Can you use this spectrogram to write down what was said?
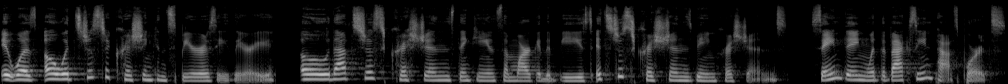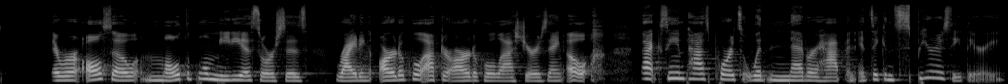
It was, oh, it's just a Christian conspiracy theory. Oh, that's just Christians thinking it's the mark of the beast. It's just Christians being Christians. Same thing with the vaccine passports. There were also multiple media sources writing article after article last year saying, oh, vaccine passports would never happen. It's a conspiracy theory.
